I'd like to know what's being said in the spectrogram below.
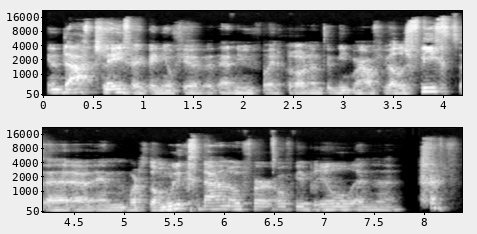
in het dagelijks leven, ik weet niet of je, nu vanwege corona natuurlijk niet, maar of je wel eens vliegt. en wordt het dan moeilijk gedaan over, over je bril en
